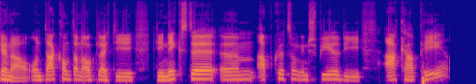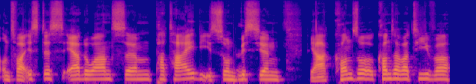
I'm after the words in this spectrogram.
Genau, und da kommt dann auch gleich die, die nächste ähm, Abkürzung ins Spiel, die AKP. Und zwar ist es Erdogans ähm, Partei, die ist so ein mhm. bisschen ja, konservativer,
